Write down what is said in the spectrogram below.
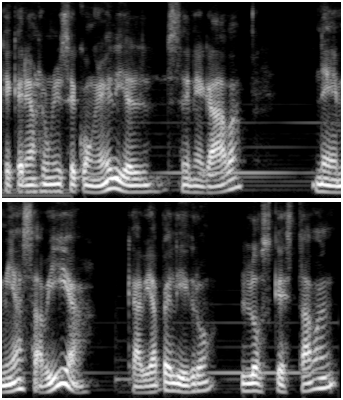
que querían reunirse con él y él se negaba. Nehemías sabía que había peligro. Los que estaban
